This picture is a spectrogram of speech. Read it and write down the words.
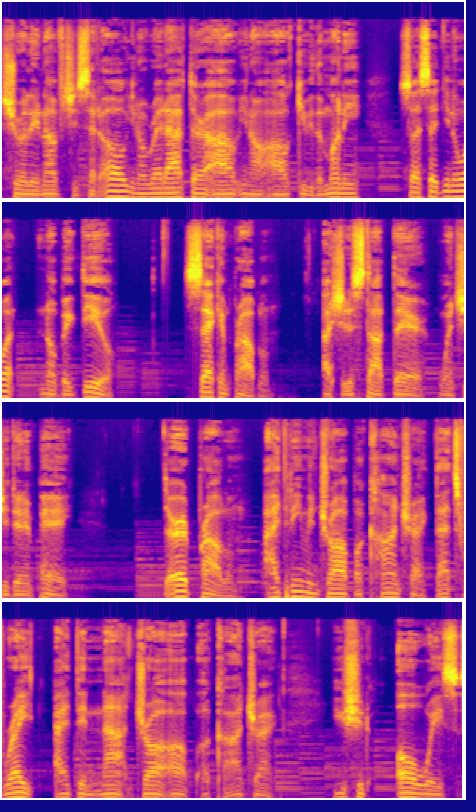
Surely enough, she said, Oh, you know, right after I'll, you know, I'll give you the money. So I said, you know what? No big deal. Second problem. I should have stopped there when she didn't pay. Third problem. I didn't even draw up a contract. That's right. I did not draw up a contract. You should always,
